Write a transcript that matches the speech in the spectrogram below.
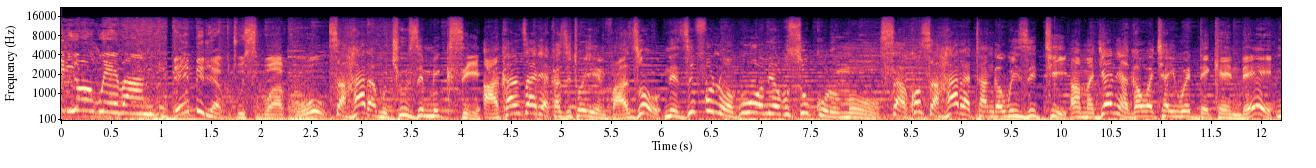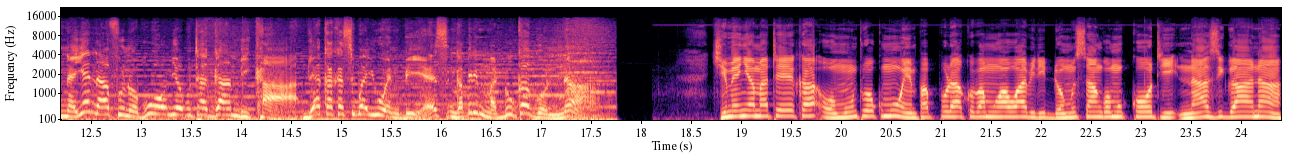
ery'obwebange ddembe lyakutuusibwako sahara mukyuzi mixi. Akanzaali akazitoya envaazo ne zifuna obuwoomi obusukkulumu. Saako sahara tangawizi ti amajaani agawa kyayiwa eddekende naye n'afuna obuwoomi obutagambika. Byakakasibwa unbs nga biri mu maduuka gonna kimenya mateeka omuntu okumuwa empapula kwe bamuwawaabiridde omusango mu kkooti n'azigaana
